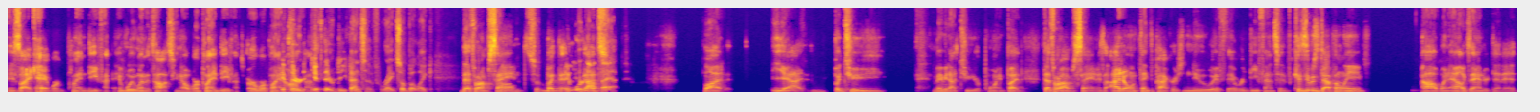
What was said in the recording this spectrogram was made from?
is like, hey, we're playing defense. If we win the toss, you know, we're playing defense or we're playing. if they're offense. if they're defensive, right? So but like that's what I'm saying. um, so, but th- we're not that. But yeah, but to maybe not to your point, but that's what I was saying is I don't think the Packers knew if they were defensive because it was definitely uh, when Alexander did it.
